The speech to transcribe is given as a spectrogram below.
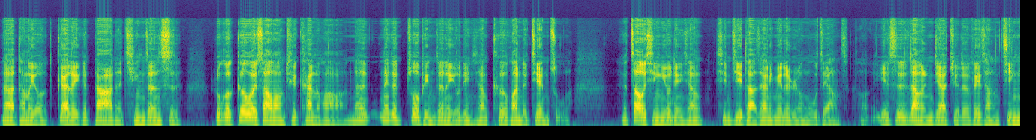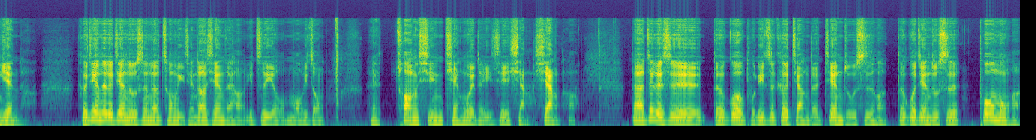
那他们有盖了一个大的清真寺，如果各位上网去看的话，那那个作品真的有点像科幻的建筑了，那造型有点像《星际大战》里面的人物这样子，哦，也是让人家觉得非常惊艳的。可见这个建筑师呢，从以前到现在哈，一直有某一种诶创新前卫的一些想象哈。那这个是得过普利兹克奖的建筑师哈，德国建筑师坡姆哈。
